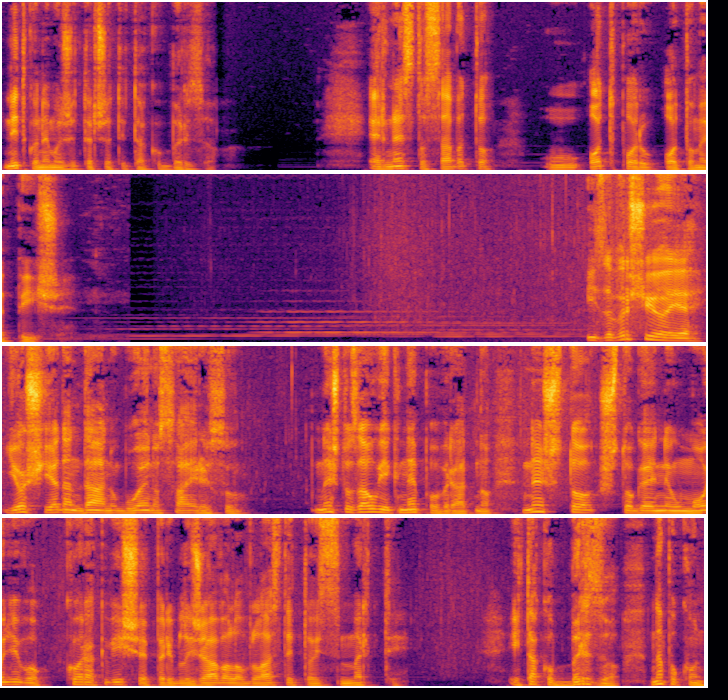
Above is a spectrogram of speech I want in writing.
Nitko ne može trčati tako brzo. Ernesto Sabato u otporu o tome piše. I završio je još jedan dan u Buenos Airesu. Nešto zauvijek nepovratno, nešto što ga je neumoljivo korak više približavalo vlastitoj smrti. I tako brzo, napokon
